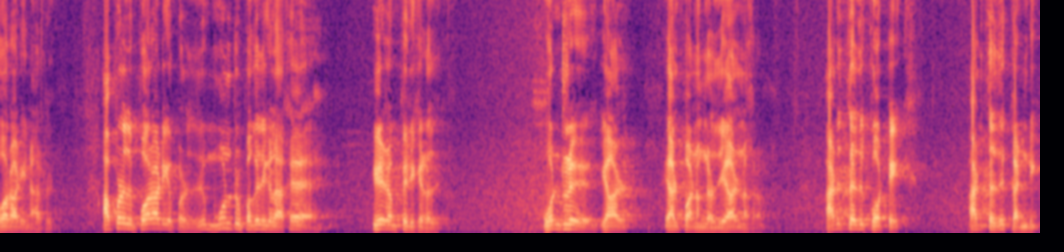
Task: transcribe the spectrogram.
போராடினார்கள். அப்பொழுது போராடிய பொழுது மூன்று பகுதிகளாக ஈழம் பெறுகிறது ஒன்று யாழ் யாழ்ப்பாணங்கிறது யாழ் நகரம். அடுத்தது கோட்டை அடுத்தது கண்டி.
